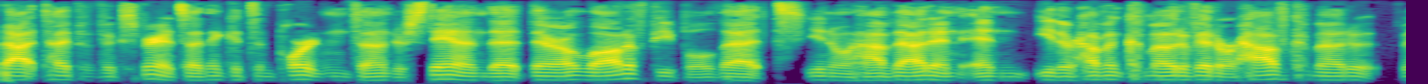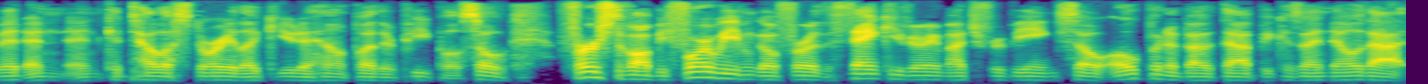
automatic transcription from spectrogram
that type of experience. I think it's important to understand that there are a lot of people that you know have that and, and either haven't come out of it or have come out of it and, and can tell a story like you to help other people. So first of all before we even go further thank you very much for being so open about that because i know that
